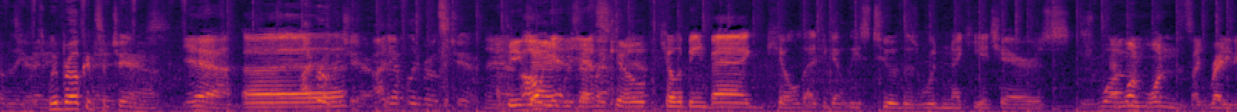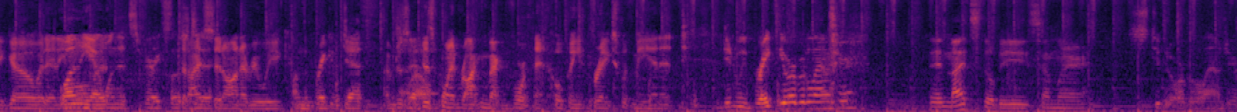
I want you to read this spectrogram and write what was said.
over the years. We've broken some chairs. Yeah. Uh, I broke a chair. I definitely broke a chair. yeah. a beanbag Oh, yeah, was yes. definitely killed. Killed a beanbag. Killed, I think, at least two of those wooden IKEA chairs. There's And one. one one that's like ready to go at any One, moment. yeah, one that's very close that to I sit on every week. on the brink of death. I'm just Well, at this point rocking back and forth in it, hoping it breaks with me in it. Did we break the orbital lounger? It might still be somewhere. Stupid orbital lounger.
